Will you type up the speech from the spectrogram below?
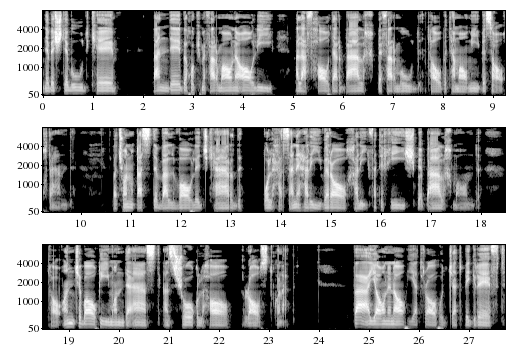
نبشته بود که بنده به حکم فرمان عالی علفها در بلخ بفرمود تا به تمامی بساختند. و چون قصد ولوالج کرد بلحسن هریوه را خلیفت خیش به بلخ ماند تا آنچه باقی مانده است از شغلها راست کند. و اعیان ناحیت را حجت بگرفت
